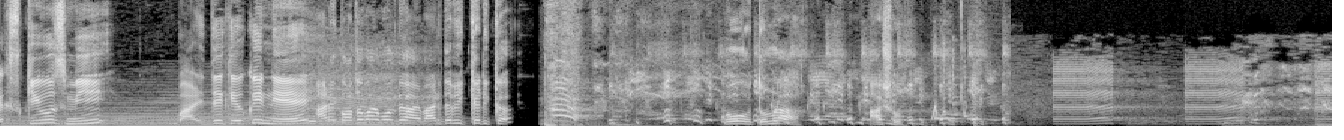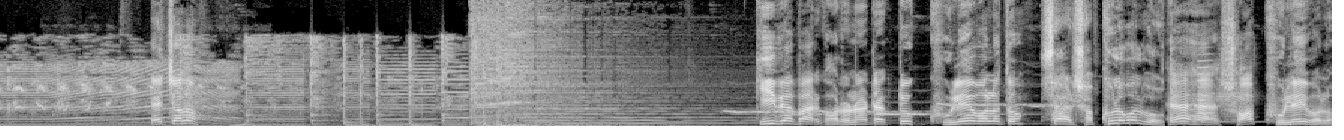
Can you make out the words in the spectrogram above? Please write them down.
এক্সকিউজ মি বাড়িতে কেউ কি নেই? আরে কতবার বলতে হয় বাড়িতে ভিক্ষা টিক্ষা? ও তোমরা? আসো। এই চলো। কি ব্যাপার? ঘটনাটা একটু খুলে বলো তো। স্যার সব খুলে বলব? হ্যাঁ হ্যাঁ সব খুলেই বলো।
